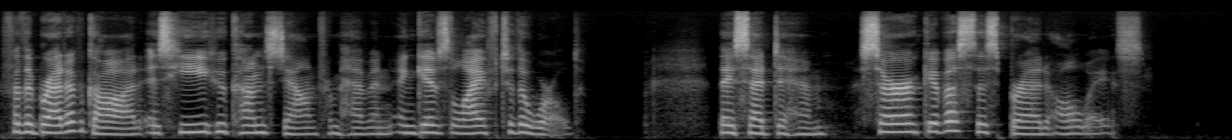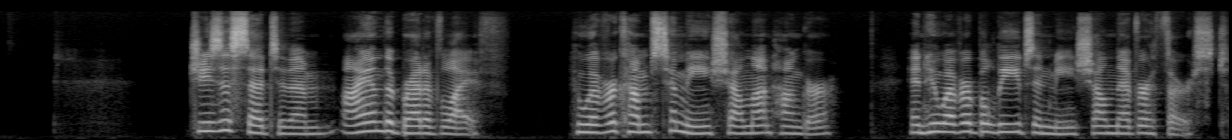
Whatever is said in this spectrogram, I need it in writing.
For the bread of God is he who comes down from heaven and gives life to the world. They said to him, Sir, give us this bread always. Jesus said to them, I am the bread of life. Whoever comes to me shall not hunger, and whoever believes in me shall never thirst.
